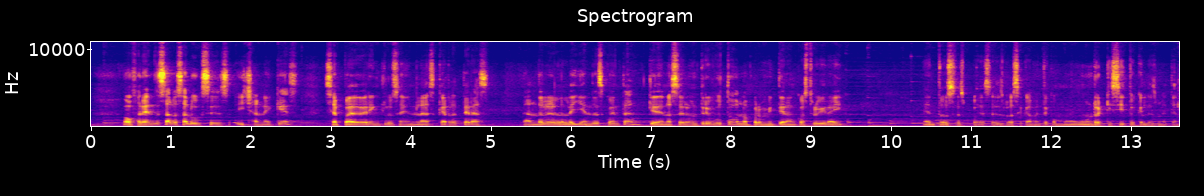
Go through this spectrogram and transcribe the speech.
Ofrendas a los aluxes y chaneques se puede ver incluso en las carreteras dándole las leyendas cuenta que de no ser un tributo no permitirán construir ahí. Entonces, pues es básicamente como un requisito que les meten.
